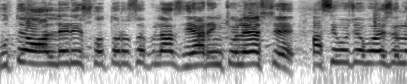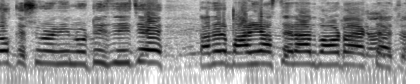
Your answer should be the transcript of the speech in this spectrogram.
বুথে অলরেডি সতেরোশো প্লাস হিয়ারিং চলে এসছে। আশি বছর বয়সের লোককে শুনানি নোটিশ দিয়েছে তাদের বাড়ি আসতে রাত বারোটা একটা আছে।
